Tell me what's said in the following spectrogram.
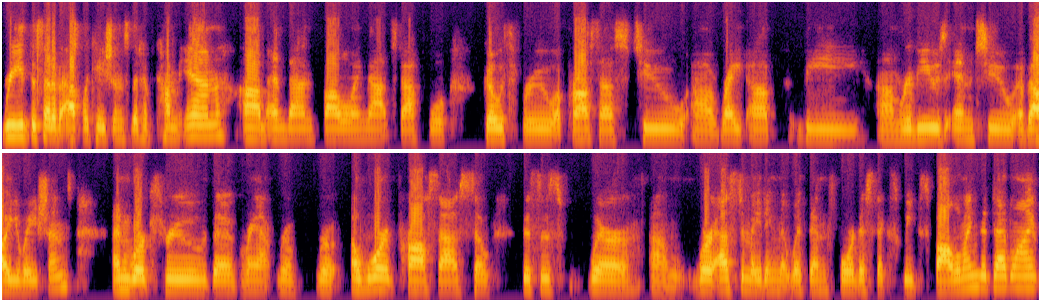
read the set of applications that have come in. Um, and then following that, staff will go through a process to uh, write up the um, reviews into evaluations and work through the grant award process. So this is where um, we're estimating that within four to six weeks following the deadline,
